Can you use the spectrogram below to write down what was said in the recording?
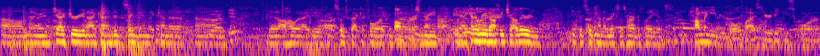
um, and Jack Drury and I kind of did the same thing, like kind of um, that Aho and I do, kind of switch back and forth and kind of just read, yeah, kind of read off each other, and I think that's what kind of makes us hard to play against. How many of your goals last year did you score?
